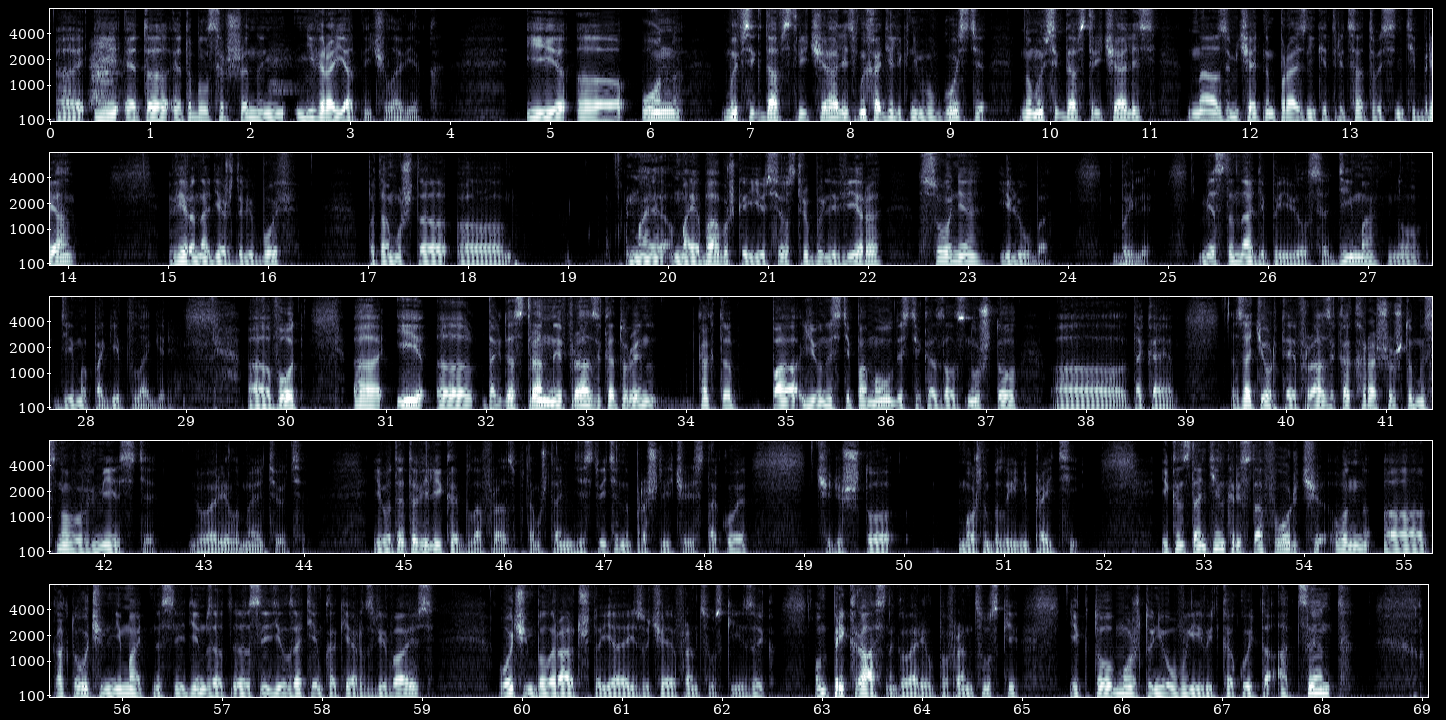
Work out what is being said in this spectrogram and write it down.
Э, и это, это был совершенно невероятный человек – и э, он, мы всегда встречались, мы ходили к нему в гости, но мы всегда встречались на замечательном празднике 30 сентября «Вера, надежда, любовь», потому что э, моя, моя бабушка и ее сестры были Вера, Соня и Люба были. Вместо Нади появился Дима, но Дима погиб в лагере. А, вот. А, и а, тогда странные фразы, которые как-то по юности, по молодости казалось, ну что а, такая затертая фраза, как хорошо, что мы снова вместе, говорила моя тетя. И вот это великая была фраза, потому что они действительно прошли через такое, через что можно было и не пройти. И Константин Христофорович, он э, как-то очень внимательно следим за, следил за тем, как я развиваюсь. Очень был рад, что я изучаю французский язык. Он прекрасно говорил по-французски, и кто может у него выявить какой-то акцент,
